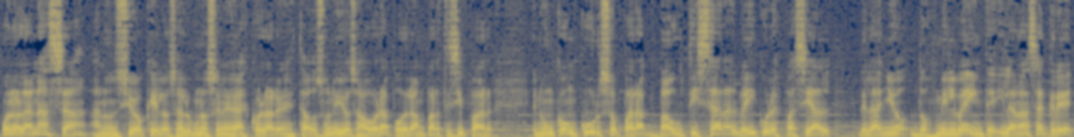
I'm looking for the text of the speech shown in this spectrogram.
Bueno, la NASA anunció que los alumnos en edad escolar en Estados Unidos ahora podrán participar en un concurso para bautizar al vehículo espacial del año 2020 y la NASA cree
